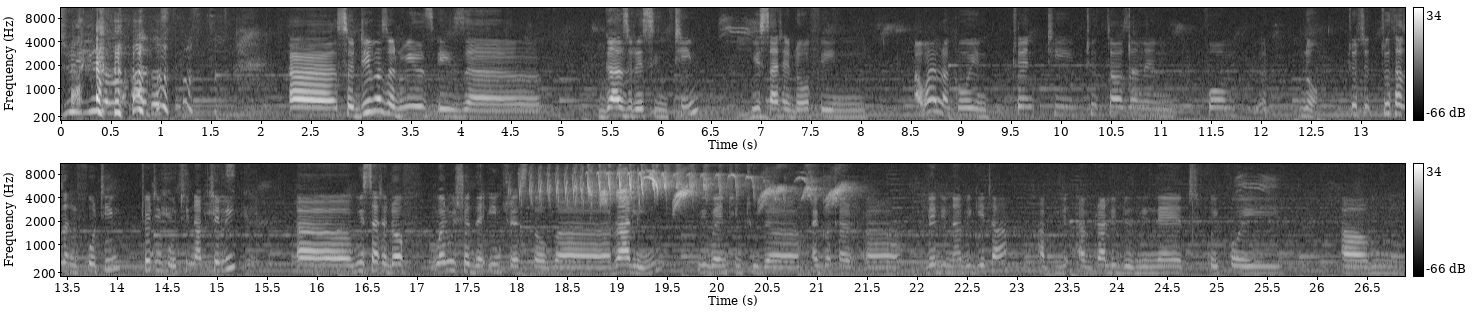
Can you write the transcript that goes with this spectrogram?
Do you, you know all those things? Uh, so Divas on Wheels is a girls racing team. We started off in a while ago in 20, 2004, uh, no, 2014, 2014 actually. Uh, we started off when we showed the interest of uh, rallying. We went into the. I got a uh, lady navigator. I've, I've rallied with Minette, Koi Koi. Um,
